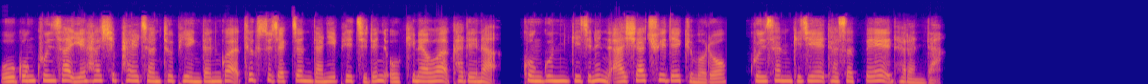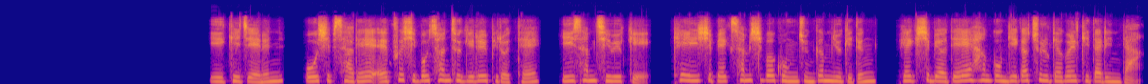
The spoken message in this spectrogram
50 군사 예하 18 전투 비행단과 특수작전단이 배치된 오키나와 가데나 공군 기지는 아시아 최대 규모로 군산 기지의 5배에 달한다. 이 기지에는 54대 F-15 전투기를 비롯해 23 지휘기, K-135 공중급 6기 등 110여 대의 항공기가 출격을 기다린다.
